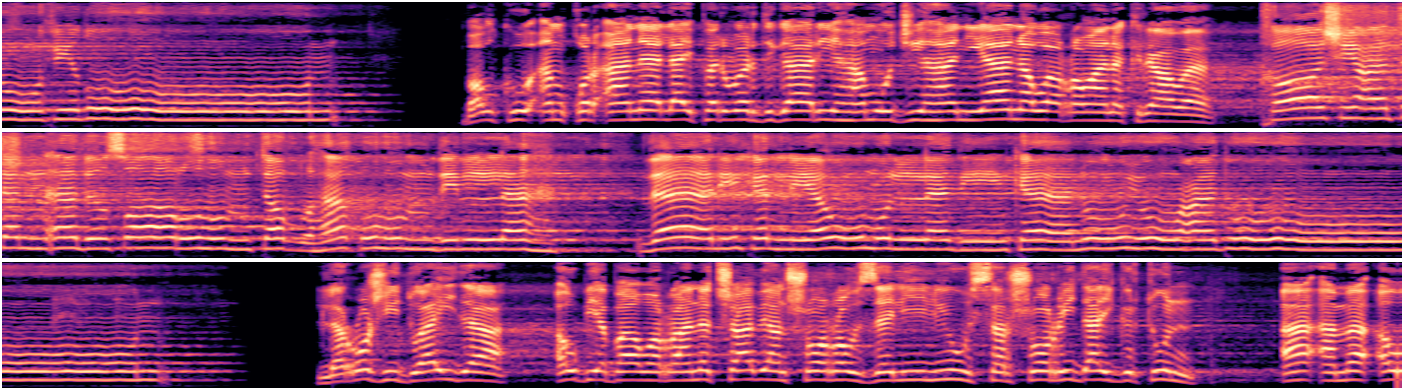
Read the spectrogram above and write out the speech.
يوفضون. بەڵکو ئەم قورآانە لای پەروەردگاری هەموو جیهانیانەوە ڕەوانە کراوە. خاشعة أبصارهم ترهقهم ذلة. ذلك اليوم الذي كانوا يوعدون. لروجي دواییدا ئەو بێباوەڕانە چاویان شۆڕە و زەلیلی و سەرشۆڕی دایگرتوون ئا ئەمە ئەو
